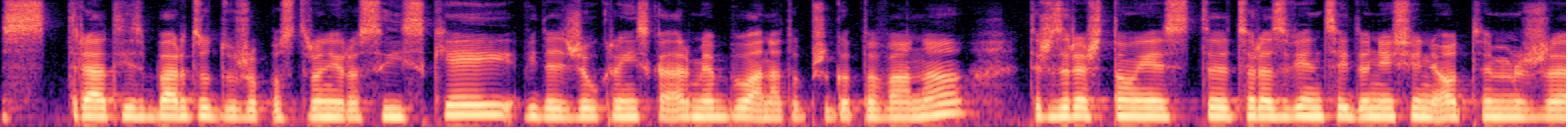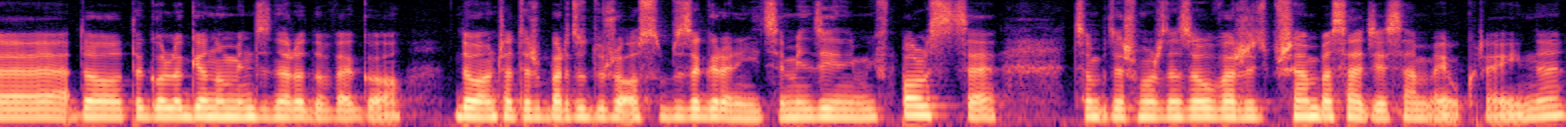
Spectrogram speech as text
Strat jest bardzo dużo po stronie rosyjskiej. Widać, że ukraińska armia była na to przygotowana. Też zresztą jest coraz więcej doniesień o tym, że do tego Legionu Międzynarodowego dołącza też bardzo dużo osób z zagranicy, między innymi w Polsce, co też można zauważyć przy ambasadzie samej Ukrainy.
